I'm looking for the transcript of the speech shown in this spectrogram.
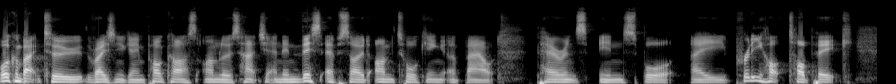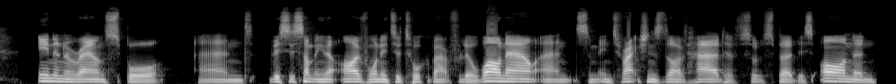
Welcome back to the Raising Your Game podcast. I'm Lewis Hatchett, and in this episode, I'm talking about parents in sport, a pretty hot topic in and around sport. And this is something that I've wanted to talk about for a little while now, and some interactions that I've had have sort of spurred this on. And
